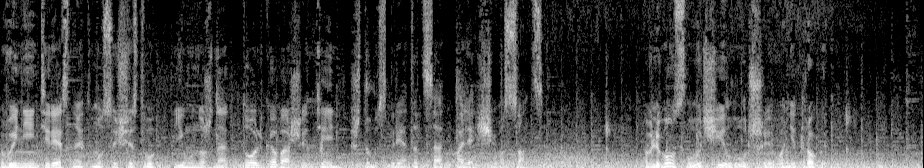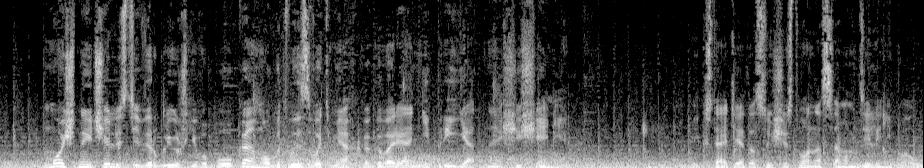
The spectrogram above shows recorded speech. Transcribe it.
Вы не интересны этому существу, ему нужна только ваша тень, чтобы спрятаться от палящего солнца. В любом случае, лучше его не трогать. Мощные челюсти верблюжьего паука могут вызвать, мягко говоря, неприятное ощущение. И, кстати, это существо на самом деле не паук.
